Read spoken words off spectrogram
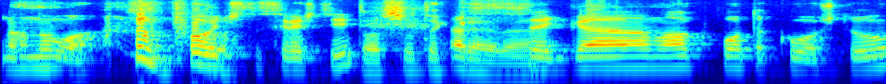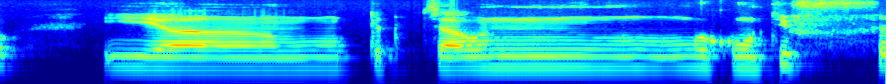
на 0 повечето срещи. Точно така, а да. сега малко по-атакуващо и а, като цяло Локомотив е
